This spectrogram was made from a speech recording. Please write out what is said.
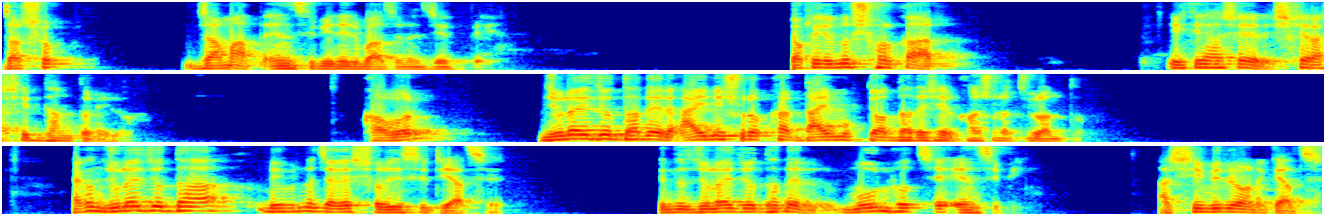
দর্শক, জামাত এনসিপি নির্বাচনে জিতবে। ডক্টর ইউনুস সরকার ইতিহাসের সেরা সিদ্ধান্ত নিল। খবর, জুলাই যোদ্ধাদের আইনি সুরক্ষার দায় মুক্তি অধ্যাদেশের খসড়া চূড়ান্ত। এখন জুলাই যোদ্ধা বিভিন্ন জায়গায় শরীর সিটি আছে, কিন্তু জুলাই যোদ্ধাদের মূল হচ্ছে এনসিপি, আর শিবিরের অনেকে আছে।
